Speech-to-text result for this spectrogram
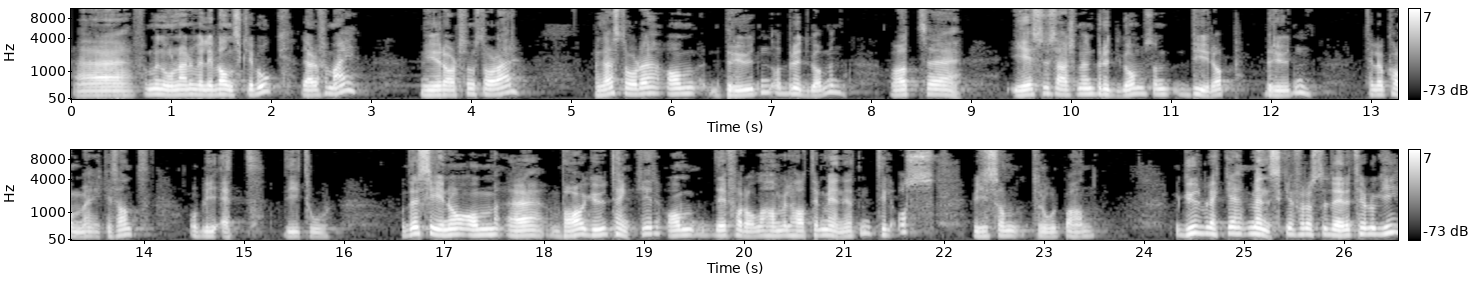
Eh, for noen er det en veldig vanskelig bok. Det er det for meg. Mye rart som står der. Men der står det om bruden og brudgommen, og at eh, Jesus er som en brudgom som byr opp bruden til å komme ikke sant? og bli ett, de to. Og Det sier noe om eh, hva Gud tenker om det forholdet han vil ha til menigheten, til oss, vi som tror på han. Gud ble ikke menneske for å studere teologi,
